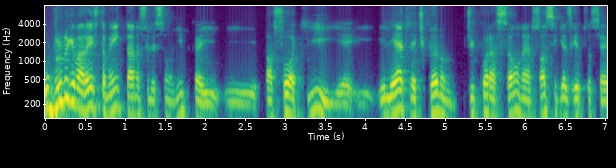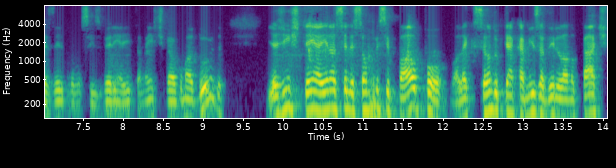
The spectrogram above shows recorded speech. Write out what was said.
o Bruno Guimarães também está na seleção olímpica e, e passou aqui, e, e, ele é atleticano de coração, né? Só seguir as redes sociais dele para vocês verem aí também, se tiver alguma dúvida. E a gente tem aí na seleção principal, pô, o Alexandre que tem a camisa dele lá no CAT,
